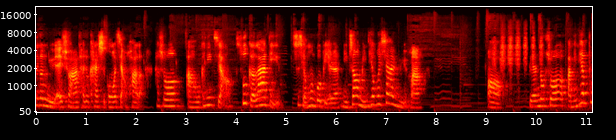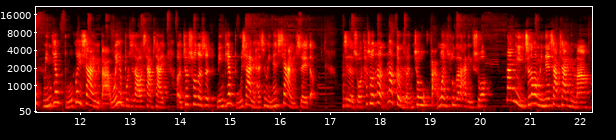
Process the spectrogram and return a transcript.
那个女 HR 她就开始跟我讲话了，她说啊，我跟你讲，苏格拉底之前问过别人，你知道明天会下雨吗？哦，别人都说啊，明天不，明天不会下雨吧？我也不知道下不下雨，呃，就说的是明天不下雨还是明天下雨之类的。接着说，他说那那个人就反问苏格拉底说，那你知道明天下不下雨吗？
